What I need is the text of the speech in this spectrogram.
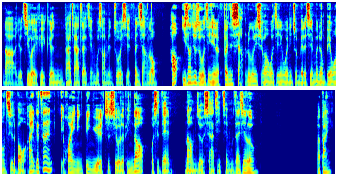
那有机会也可以跟大家在节目上面做一些分享喽。好，以上就是我今天的分享。如果你喜欢我今天为你准备的节目内容，别忘记了帮我按一个赞，也欢迎您订阅支持我的频道。我是 Dan，那我们就下期节目再见喽，拜拜。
